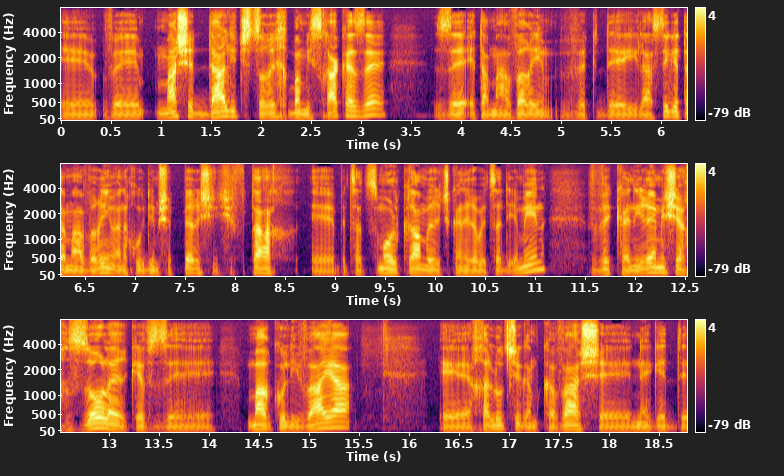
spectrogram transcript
אה, ומה שדליץ' צריך במשחק הזה, זה את המעברים. וכדי להשיג את המעברים, אנחנו יודעים שפרישיץ' יפתח אה, בצד שמאל, קרמריץ' כנראה בצד ימין, וכנראה מי שיחזור להרכב זה מרקו ליבאיה, אה, החלוץ שגם כבש אה, נגד אה,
